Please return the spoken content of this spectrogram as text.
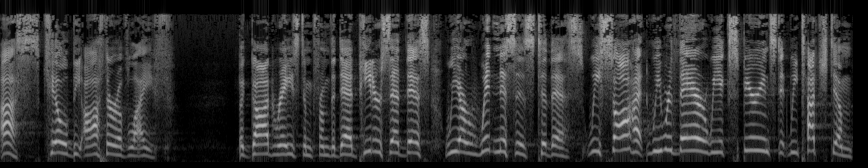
us, killed the author of life, but God raised him from the dead. Peter said this, we are witnesses to this. We saw it. We were there. We experienced it. We touched him.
